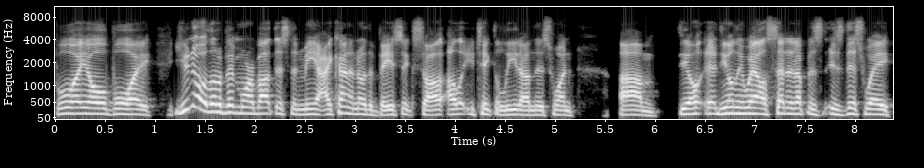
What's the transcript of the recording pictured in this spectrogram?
boy, oh boy. You know a little bit more about this than me. I kind of know the basics, so I'll, I'll let you take the lead on this one. Um, the the only way I'll set it up is is this way.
